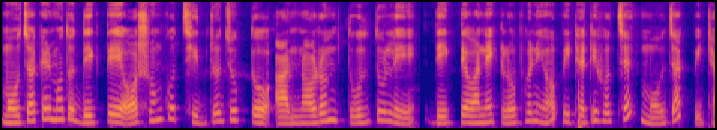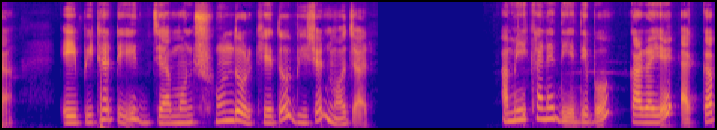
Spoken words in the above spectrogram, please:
মৌচাকের মতো দেখতে অসংখ্য ছিদ্রযুক্ত আর নরম তুলতুলে দেখতে অনেক লোভনীয় পিঠাটি হচ্ছে মৌচাক পিঠা। এই পিঠাটি যেমন সুন্দর, খেতেও ভীষণ মজার। আমি এখানে দিয়ে দেব কড়াইয়ে এক কাপ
